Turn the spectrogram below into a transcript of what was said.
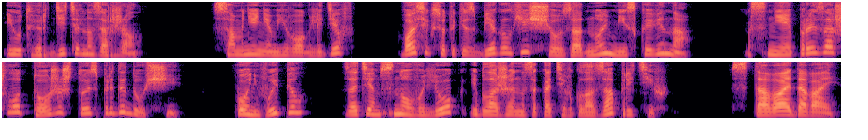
и утвердительно заржал. С сомнением его оглядев, Васик все-таки сбегал еще за одной миской вина. С ней произошло то же, что и с предыдущей. Конь выпил, затем снова лег и, блаженно закатив глаза, притих. «Вставай давай!»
